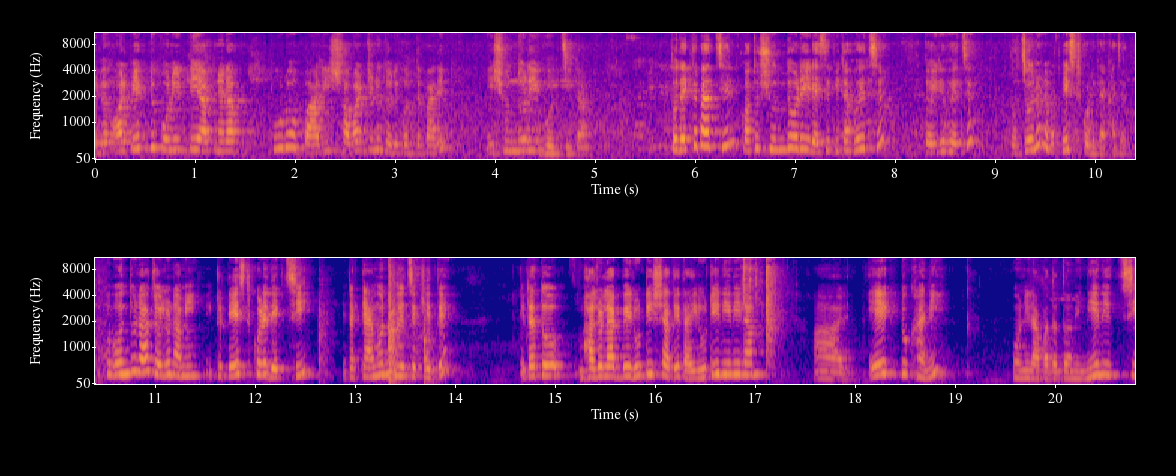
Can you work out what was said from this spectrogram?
এবং অল্প একটু পনির দিয়ে আপনারা পুরো বাড়ির সবার জন্য তৈরি করতে পারেন এই সুন্দর এই ভুর্জিটা। তো দেখতে পাচ্ছেন কত সুন্দর এই রেসিপিটা হয়েছে, তৈরি হয়েছে। তো চলুন এবার টেস্ট করে দেখা যাবে তো বন্ধুরা, চলুন আমি একটু টেস্ট করে দেখছি এটা কেমন হয়েছে খেতে। এটা তো ভালো লাগবে রুটির সাথে, তাই রুটি নিয়ে নিলাম। আর একটুখানি পনির আপাতত আমি নিয়ে নিচ্ছি।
